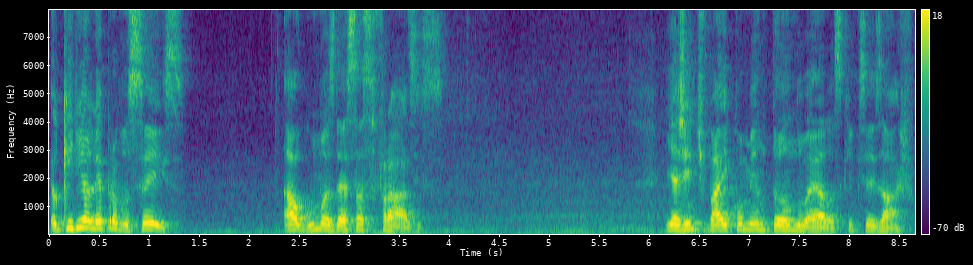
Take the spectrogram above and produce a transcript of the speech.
Eu queria ler para vocês algumas dessas frases. E a gente vai comentando elas. O que, que vocês acham?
